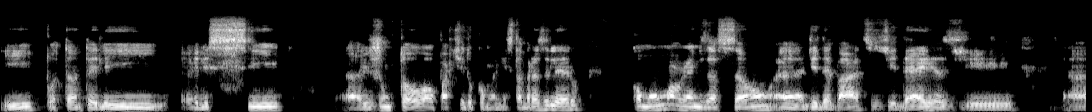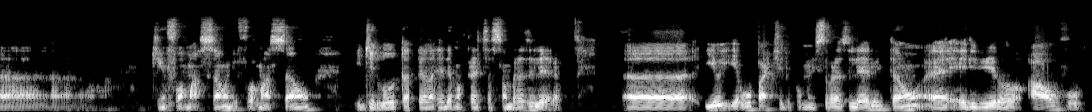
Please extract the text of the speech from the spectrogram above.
e, portanto, ele, ele se uh, juntou ao Partido Comunista Brasileiro como uma organização uh, de debates, de ideias, de, uh, de informação, de formação e de luta pela redemocratização brasileira. Uh, e, e, o Partido Comunista Brasileiro, então, é, ele virou alvo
